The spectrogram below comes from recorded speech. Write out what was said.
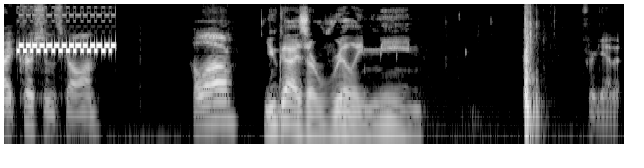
right, Christian's gone. Hello? You guys are really mean. Forget it.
